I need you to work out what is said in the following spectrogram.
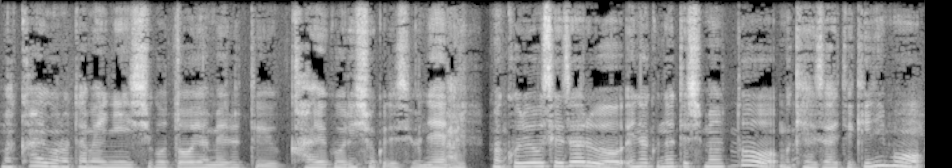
まあ、介護のために仕事を辞めるという介護離職ですよね。はい、まあ、これをせざるを得なくなってしまうと、まあ、経済的にも、ま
